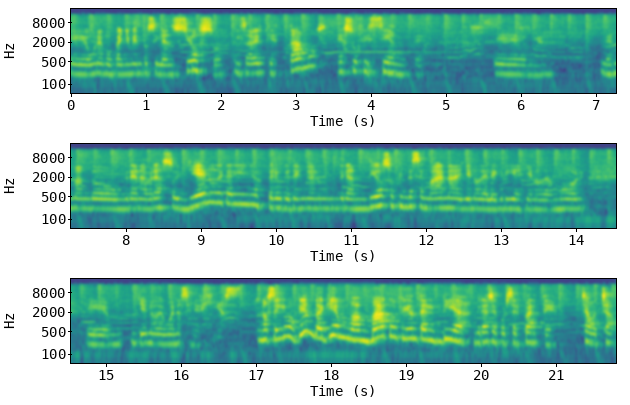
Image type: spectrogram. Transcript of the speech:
eh, un acompañamiento silencioso y saber que estamos es suficiente. Eh, les mando un gran abrazo lleno de cariño, espero que tengan un grandioso fin de semana lleno de alegrías, lleno de amor, eh, lleno de buenas energías. Nos seguimos viendo aquí en Mamá Confidente al Día. Gracias por ser parte. Chao, chao.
